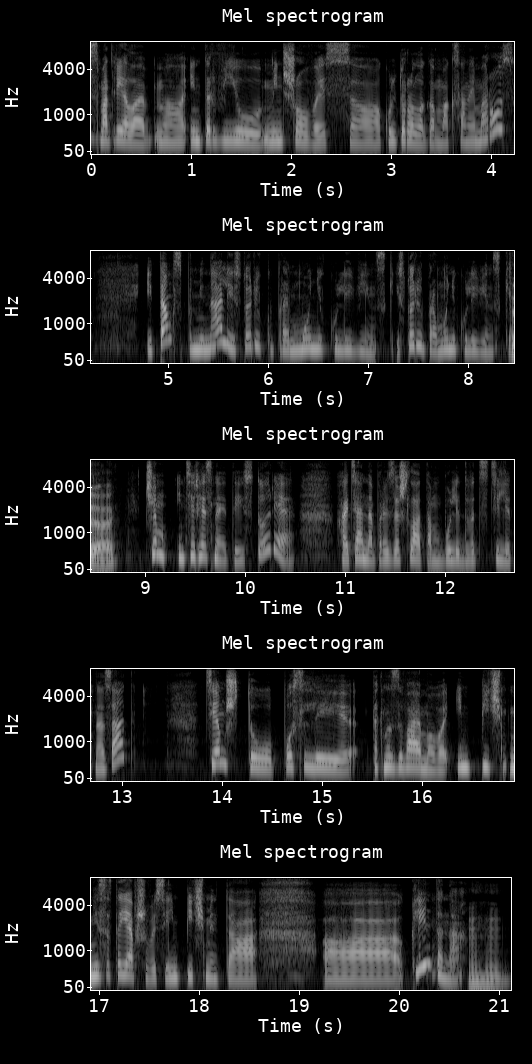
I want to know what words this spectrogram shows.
смотрела м, интервью Меньшовой с а, культурологом Оксаной Мороз, и там вспоминали историку про Монику Левински, историю про Монику Левински. Так, Чем интересна эта история, хотя она произошла там более 20 лет назад, тем, что после так называемого импич... несостоявшегося импичмента а, Клинтона мгм.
